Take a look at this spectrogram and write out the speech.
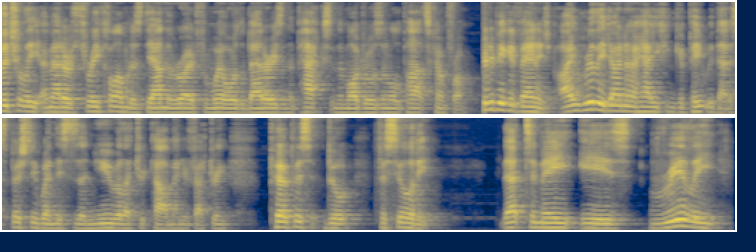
literally a matter of three kilometers down the road from where all the batteries and the packs and the modules and all the parts come from. Pretty big advantage. I really don't know how you can compete with that, especially when this is a new electric car manufacturing purpose built facility. That to me is really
